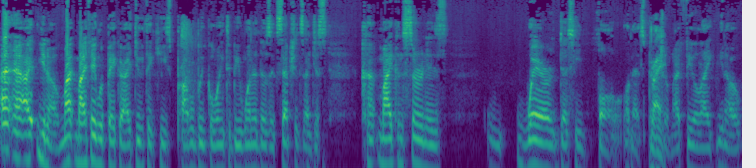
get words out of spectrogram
I, I, you know, my my thing with Baker, I do think he's probably going to be one of those exceptions. I just, my concern is where does he fall on that spectrum? Right. I feel like, you know,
